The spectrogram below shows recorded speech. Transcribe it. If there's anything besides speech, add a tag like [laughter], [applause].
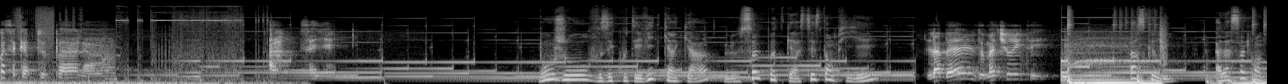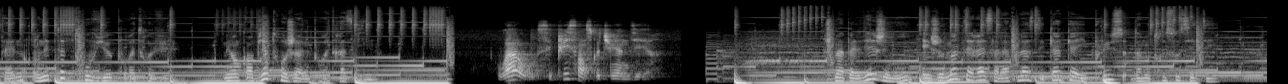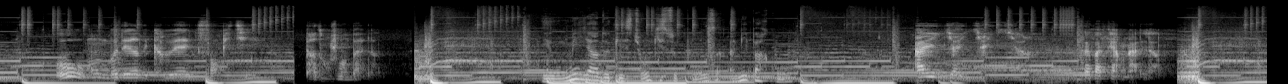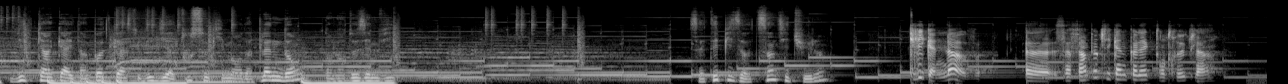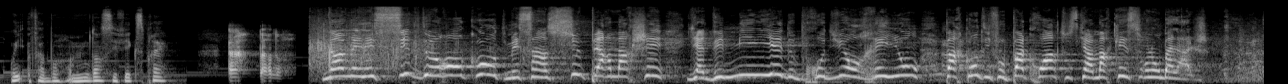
Pourquoi ça capte pas là Ah, ça y est. Bonjour, vous écoutez Vite Quinca, le seul podcast estampillé Label de maturité. Parce que oui, à la cinquantaine, on est peut-être trop vieux pour être vu, mais encore bien trop jeune pour être has Waouh, c'est puissant ce que tu viens de dire. Je m'appelle Virginie et je m'intéresse à la place des quinca et plus dans notre société. Milliards de questions qui se posent à mi-parcours. Aïe, aïe, aïe, ça va faire mal. Vite Quinca est un podcast dédié à tous ceux qui mordent à pleines dents dans leur deuxième vie. Cet épisode s'intitule Click and love. Euh, ça fait un peu click and collect ton truc là. Oui, enfin bon, en même temps c'est fait exprès. Ah, pardon. Non mais les sites de rencontres, mais c'est un supermarché. Il y a des milliers de produits en rayon. Par contre, il faut pas croire tout ce qui a marqué sur l'emballage.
